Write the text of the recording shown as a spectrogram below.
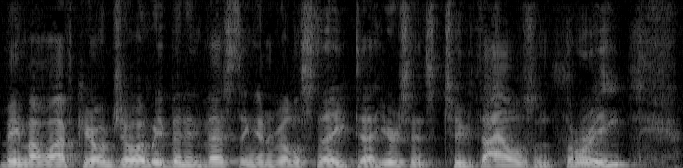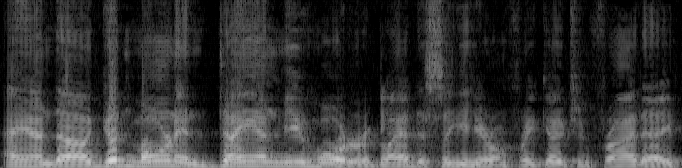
Me and my wife Carol Joy, we've been investing in real estate uh, here since 2003. And uh, good morning, Dan Muhorter. Glad to see you here on Free Coaching Friday.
